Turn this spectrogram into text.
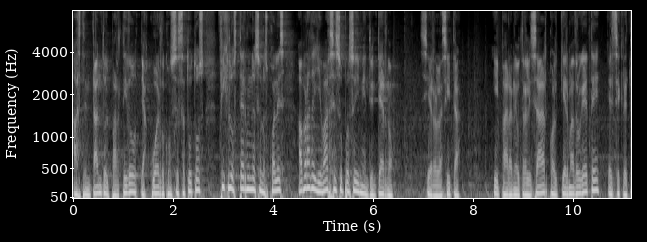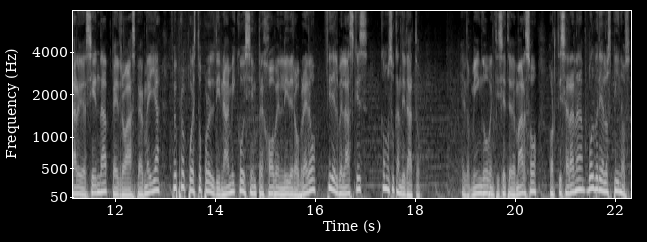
hasta en tanto el partido, de acuerdo con sus estatutos, fije los términos en los cuales habrá de llevarse su procedimiento interno. Cierra la cita. Y para neutralizar cualquier madruguete, el secretario de Hacienda, Pedro Asper Mella, fue propuesto por el dinámico y siempre joven líder obrero, Fidel Velázquez, como su candidato. El domingo 27 de marzo, Ortiz Arana volvería a Los Pinos,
